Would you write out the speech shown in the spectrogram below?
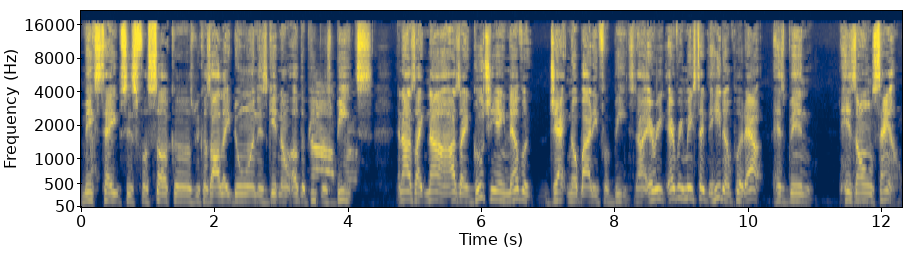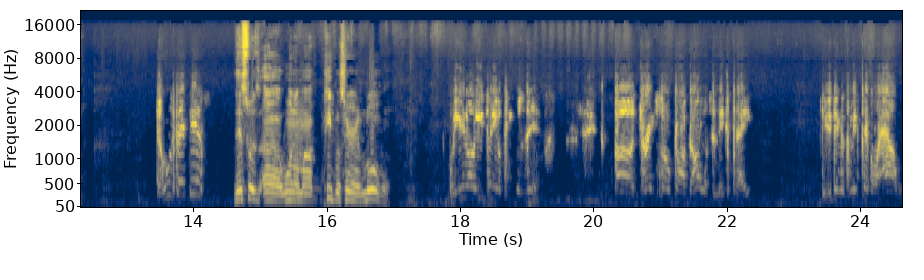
Mixtapes is for suckers because all they doing is getting on other people's Nah, bro. beats. And I was like, nah, I was like, Gucci ain't never jacked nobody for beats. Now every every mixtape that he done put out has been his own sound. And who said this? This was uh one of my peoples here in Louisville. Well, you know, you tell your people this. Uh, Drake So Far Gone was a mixtape. Do you think it's a mixtape or an album?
